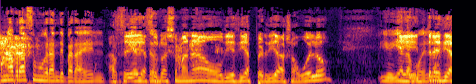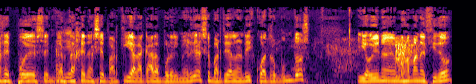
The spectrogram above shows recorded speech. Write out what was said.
Un abrazo muy grande para él, por hace, cierto. Hace una semana o diez días perdía a su abuelo. Y hoy eh, Tres días después en Cartagena se partía la cara por el Mérida, se partía la nariz, cuatro puntos. Y hoy nos hemos amanecido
